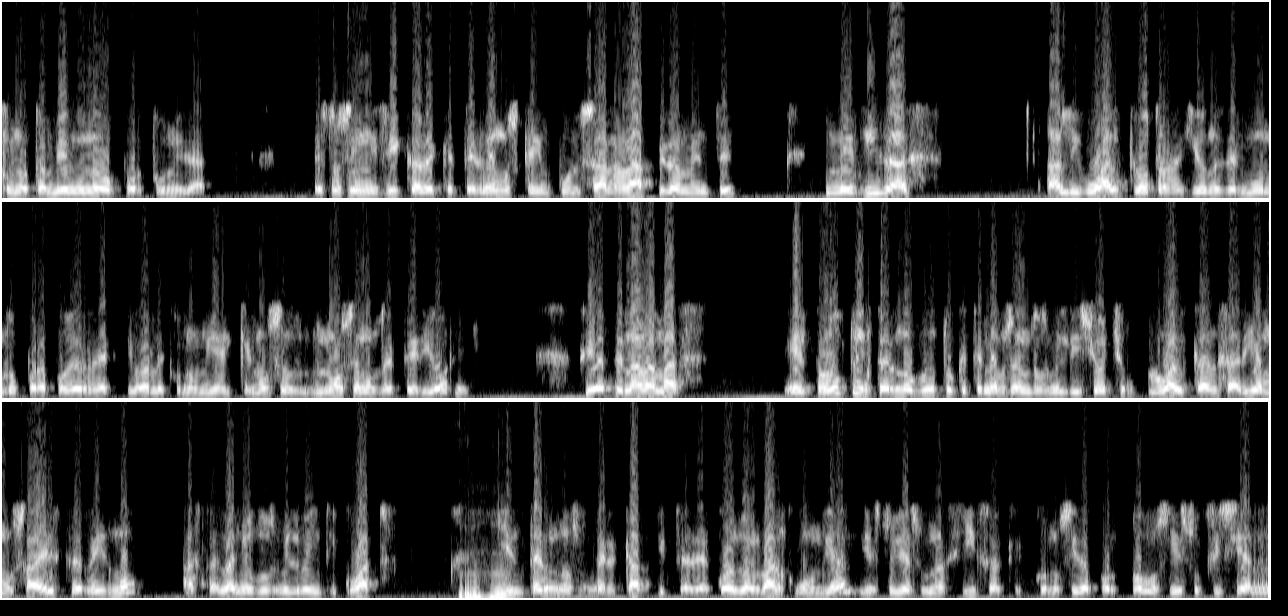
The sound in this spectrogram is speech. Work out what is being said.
sino también una oportunidad. Esto significa de que tenemos que impulsar rápidamente medidas al igual que otras regiones del mundo para poder reactivar la economía y que no se, no se nos deteriore. Fíjate nada más, el Producto Interno Bruto que tenemos en 2018 lo alcanzaríamos a este ritmo hasta el año 2024. Y en términos per cápita, de acuerdo al Banco Mundial, y esto ya es una cifra que conocida por todos y es oficial,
